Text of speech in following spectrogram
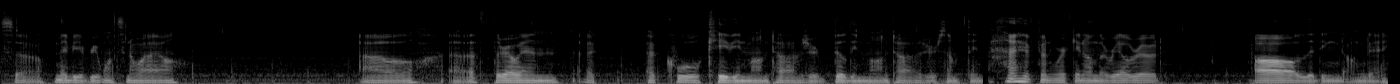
So maybe every once in a while I'll uh, throw in a, a cool caving montage or building montage or something. I've been working on the railroad all the ding dong day,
